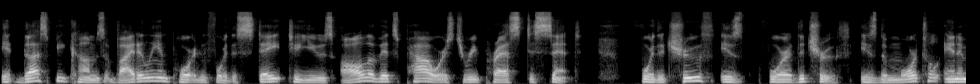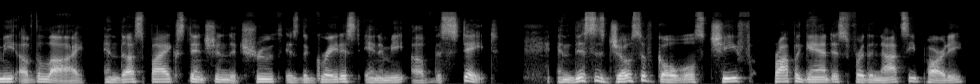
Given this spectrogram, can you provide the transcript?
it thus becomes vitally important for the state to use all of its powers to repress dissent. For the truth is for the truth is the mortal enemy of the lie, and thus by extension, the truth is the greatest enemy of the state. And this is Joseph Goebbels, chief propagandist for the Nazi Party.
